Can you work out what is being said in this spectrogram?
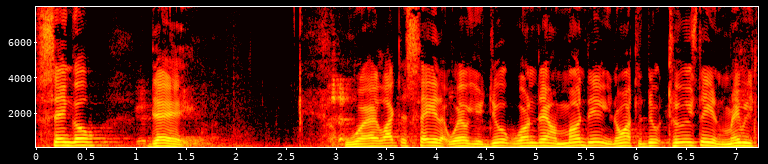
single day. Well, I like to say that, well, you do it one day on Monday, you don't have to do it Tuesday and maybe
